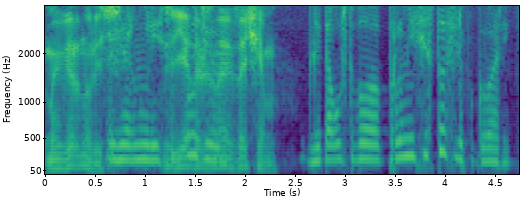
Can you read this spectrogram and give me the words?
Мы вернулись. Вернулись в Я студию. даже знаю, зачем. Для того, чтобы про Мефистофеля поговорить.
